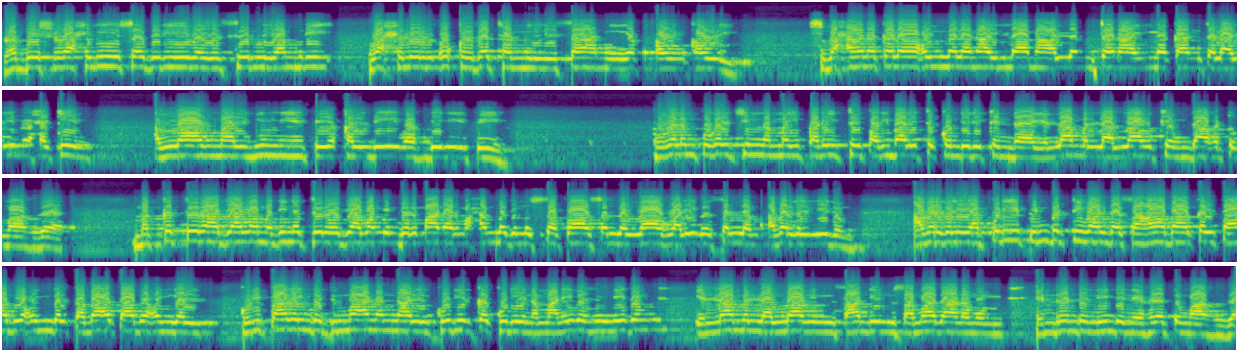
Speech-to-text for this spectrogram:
رب اشرح لي صدري ويسر لي أمري واحلل عقدة من لساني يفقه قولي. سبحانك لا علم لنا إلا ما علمتنا إنك أنت العليم الحكيم اللهم ألهمني في قلبي واهدني فيه புகழும் புகழ்ச்சியும் நம்மை படைத்து பரிபாலித்துக் கொண்டிருக்கின்ற எல்லாம் வல்ல அல்லாவுக்கு உண்டாகட்டுமாக மக்கத்து ராஜாவாம் மதினத்து ரோஜாவாம் எம்பெருமானார் முகமது முஸ்தபா சல்லாஹூ அலி வசல்லம் அவர்கள் மீதும் அவர்களை அப்படியே பின்பற்றி வாழ்ந்த சஹாபாக்கள் தாபியங்கள் தபா தாபியங்கள். குறிப்பாக இந்த ஜும்மா நன்னாளில் கூடியிருக்கக்கூடிய நம் அனைவர்கள் மீதும் எல்லாம் அல்லாவின் சாந்தியும் சமாதானமும் என்றென்று நீண்டு நிகழட்டுமாகுக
